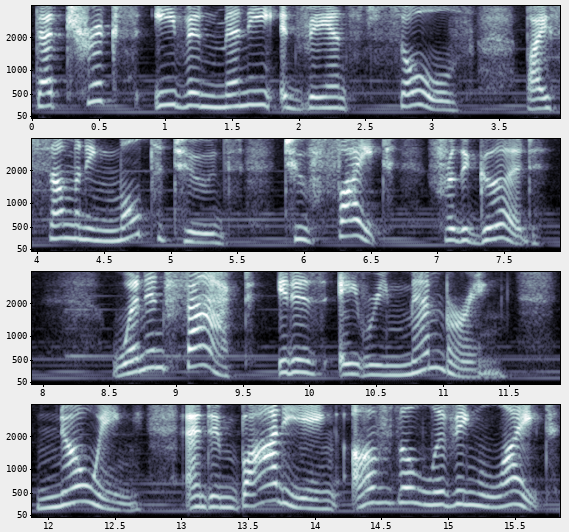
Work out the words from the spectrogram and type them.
that tricks even many advanced souls by summoning multitudes to fight for the good, when in fact it is a remembering, knowing, and embodying of the living light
